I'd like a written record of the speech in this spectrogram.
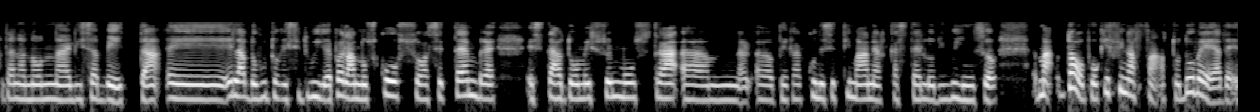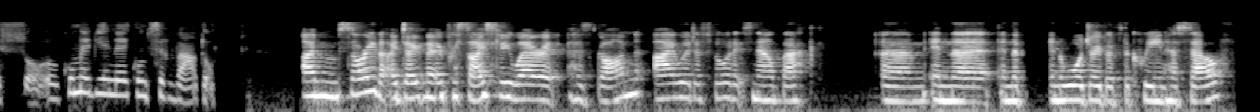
dalla nonna Elisabetta e, e, l'ha dovuto restituire. Poi l'anno scorso, a settembre, è stato messo in mostra um, uh, per alcune settimane al castello di Windsor. Ma dopo che fine ha fatto? Dov'è adesso? Come viene conservato? I'm sorry that I don't know precisely where it has gone. I would have thought it's now back um, in the in the in the wardrobe of the Queen herself.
